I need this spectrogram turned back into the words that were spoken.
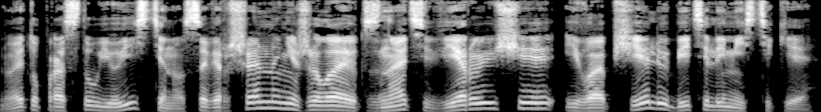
Но эту простую истину совершенно не желают знать верующие и вообще любители мистики.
